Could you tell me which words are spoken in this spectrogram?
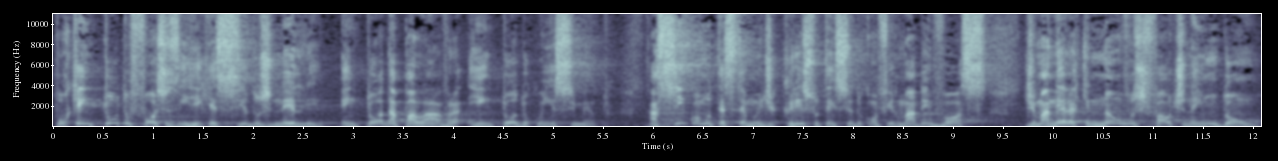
Porque em tudo fostes enriquecidos nele, em toda a palavra e em todo o conhecimento. Assim como o testemunho de Cristo tem sido confirmado em vós, de maneira que não vos falte nenhum dom,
